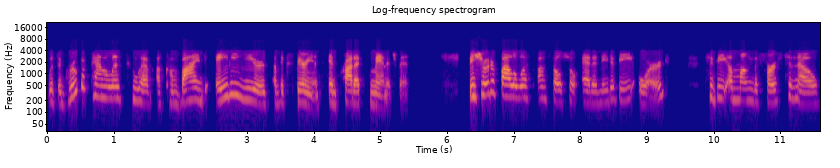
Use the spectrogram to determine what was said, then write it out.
with a group of panelists who have a combined 80 years of experience in product management. Be sure to follow us on social at anitab.org to be among the first to know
